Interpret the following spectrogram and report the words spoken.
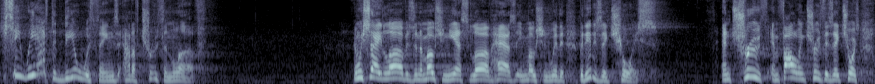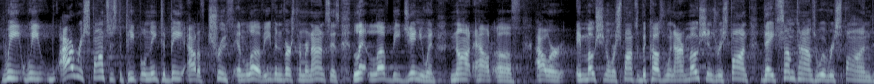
You see, we have to deal with things out of truth and love. And we say love is an emotion. Yes, love has emotion with it, but it is a choice. And truth and following truth is a choice. We, we, our responses to people need to be out of truth and love. Even verse number nine says, let love be genuine, not out of our emotional responses. Because when our emotions respond, they sometimes will respond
